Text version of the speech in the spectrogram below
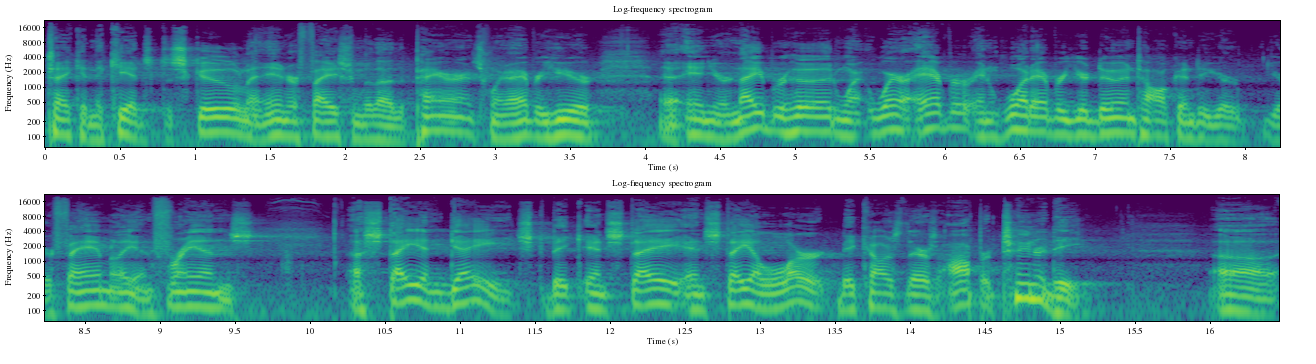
taking the kids to school and interfacing with other parents, whenever you're uh, in your neighborhood, wherever and whatever you're doing, talking to your, your family and friends, uh, stay engaged and stay and stay alert because there's opportunity. Uh,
